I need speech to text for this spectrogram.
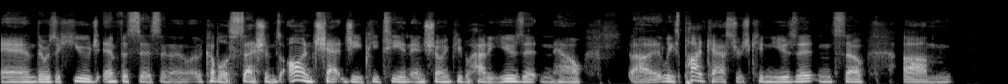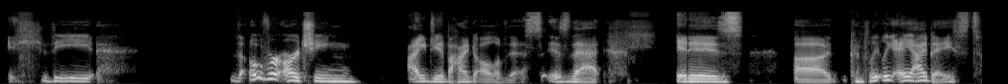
And there was a huge emphasis and a, a couple of sessions on Chat GPT and, and, showing people how to use it and how uh, at least podcasters can use it. And so um, the the overarching idea behind all of this is that it is uh, completely AI based.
